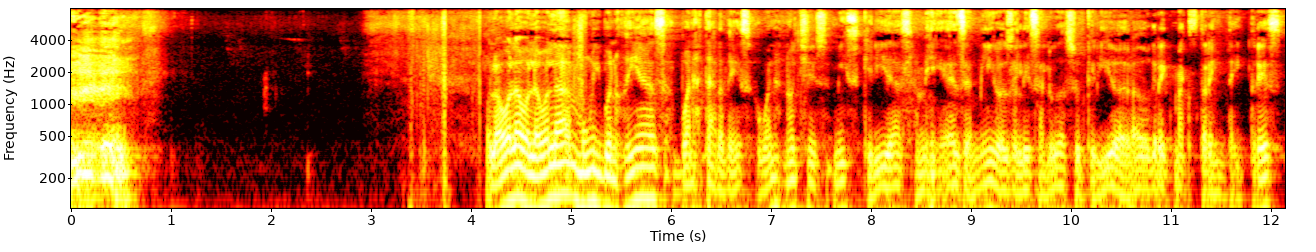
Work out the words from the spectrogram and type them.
Hola, hola, hola, hola, muy buenos días, buenas tardes o buenas noches, mis queridas amigas y amigos. Les saluda su querido adorado Greg Max 33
